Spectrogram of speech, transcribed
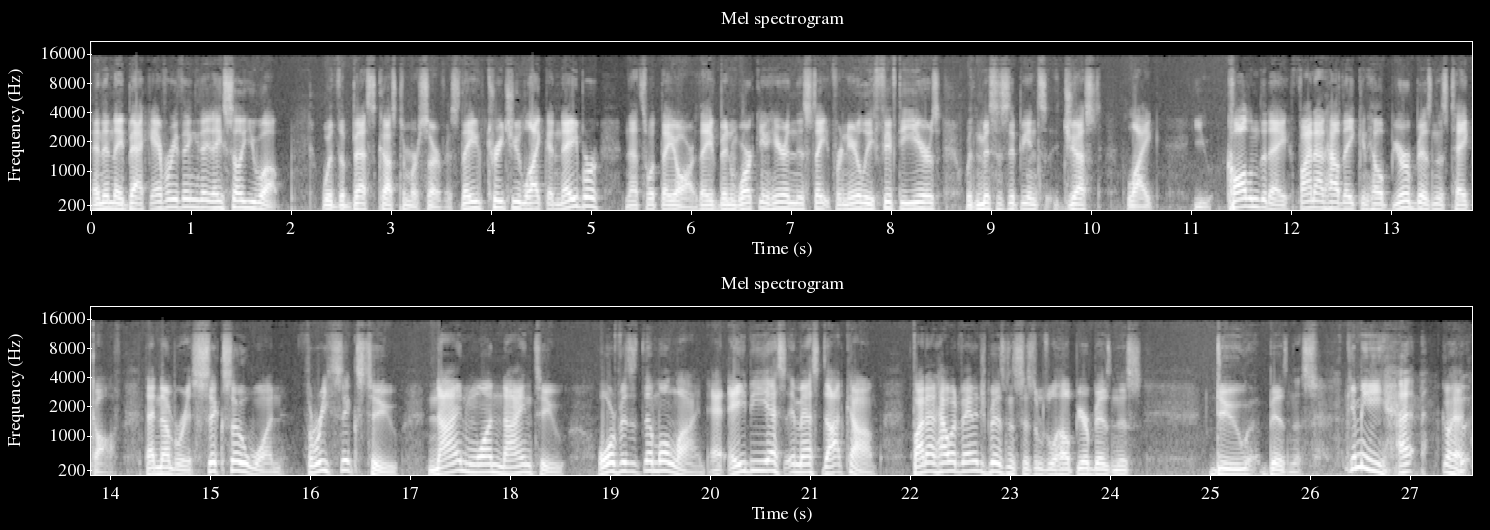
And then they back everything that they sell you up with the best customer service. They treat you like a neighbor, and that's what they are. They've been working here in this state for nearly 50 years with Mississippians just like you. Call them today. Find out how they can help your business take off. That number is 601 362 9192 or visit them online at absms.com. Find out how Advantage Business Systems will help your business do business. Give me. I, go ahead.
